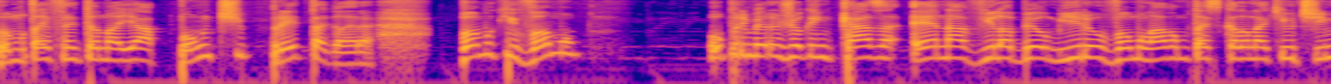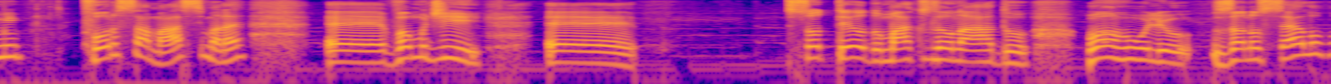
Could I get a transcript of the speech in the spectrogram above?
Vamos estar tá enfrentando aí a Ponte Preta, galera. Vamos que vamos. O primeiro jogo em casa é na Vila Belmiro. Vamos lá, vamos estar tá escalando aqui o time. Força máxima, né? É, vamos de... É, Soteudo, Marcos Leonardo, Juan Julio, Zanocelo,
